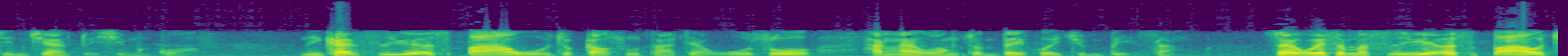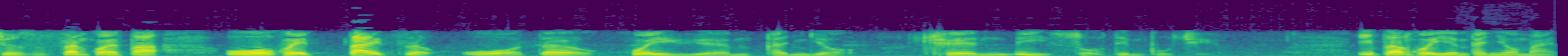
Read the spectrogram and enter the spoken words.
真正对心瓜。你看十月二十八号，我就告诉大家，我说航海王准备回军北上。所以为什么十月二十八号九十三块八，我会带着我的会员朋友全力锁定布局，一般会员朋友买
